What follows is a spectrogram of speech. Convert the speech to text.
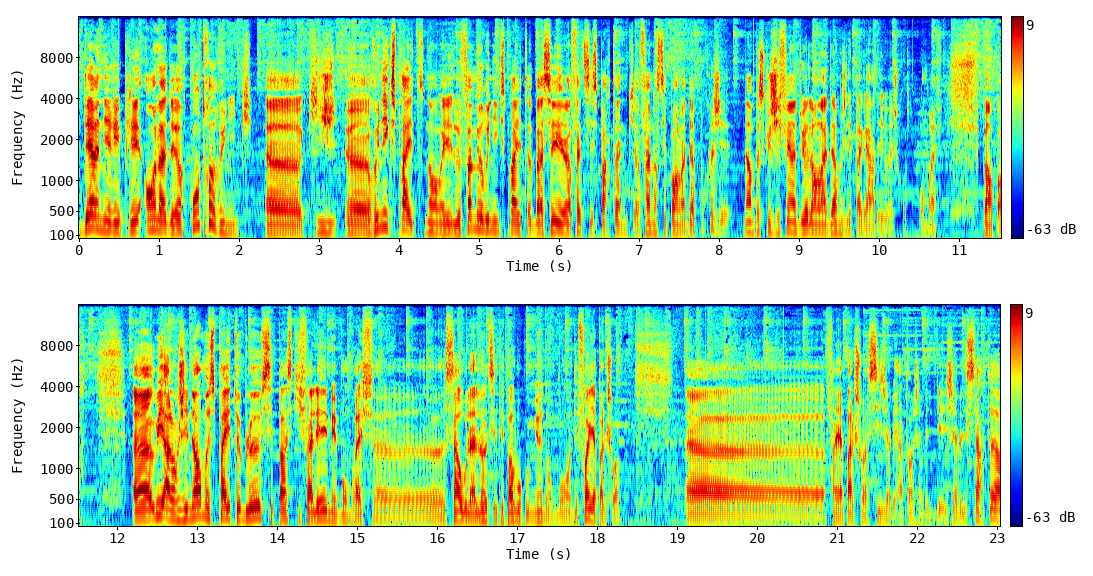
Dernier replay en ladder contre Runic. Euh, qui, euh, Runic Sprite. Non, oui, le fameux Runic Sprite. Bah, c'est, en fait, c'est Spartan. Enfin, non, c'est pas en ladder. Pourquoi j'ai. Non, parce que j'ai fait un duel en ladder, mais je l'ai pas gardé, ouais, je crois. Bon, bref. Peu importe. Euh, oui, alors j'ai énorme Sprite bleu. C'est pas ce qu'il fallait, mais bon, bref. ça ou la lot, c'était pas beaucoup mieux. Donc, bon, des fois, il n'y a pas le choix. Euh, enfin, il n'y a pas le choix. Si, j'avais. Attends, j'avais le... j'avais le starter.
